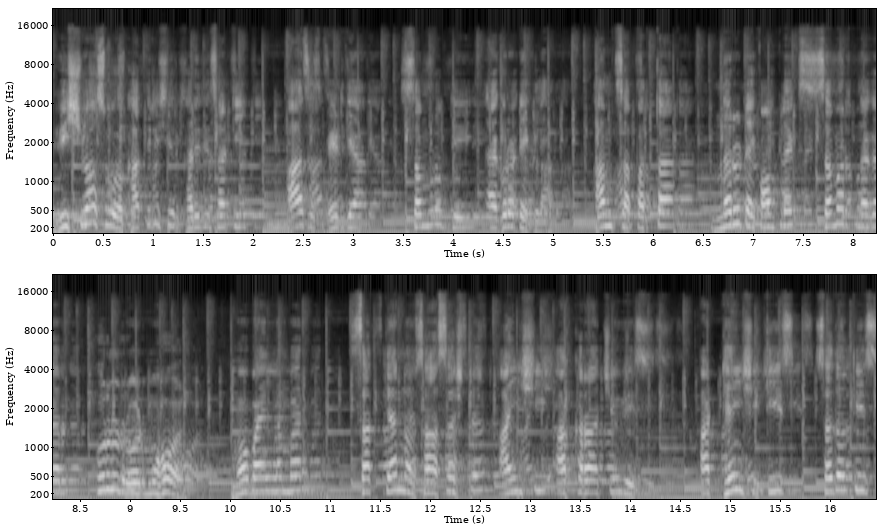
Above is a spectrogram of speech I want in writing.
विश्वास व खात्रीशीर खरेदीसाठी आजच भेट द्या समृद्धी ॲग्रोटेकला. आमचा पत्ता Narute complex Samarthnagar Kurul road Mohol. Mobile number सत्त्याण्णव सहासष्ट ऐंशी अकरा चोवीस. अठ्ठ्याऐंशी तीस सदोतीस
